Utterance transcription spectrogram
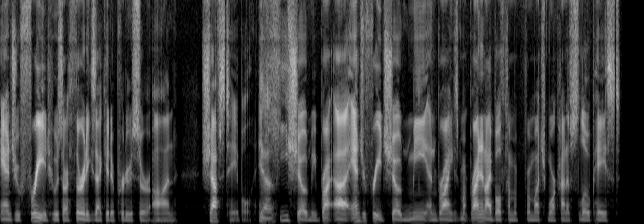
Andrew Fried, who is our third executive producer on Chef's Table. And Yeah. he showed me, uh, Andrew Fried showed me and Brian, because Brian and I both come from much more kind of slow paced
